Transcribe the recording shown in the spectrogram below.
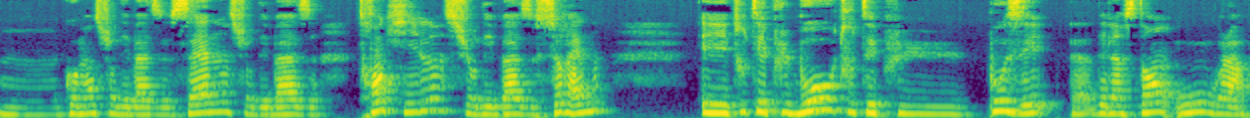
on commence sur des bases saines, sur des bases tranquilles, sur des bases sereines. Et tout est plus beau, tout est plus posé euh, dès l'instant où, voilà,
